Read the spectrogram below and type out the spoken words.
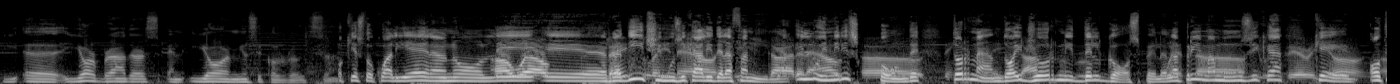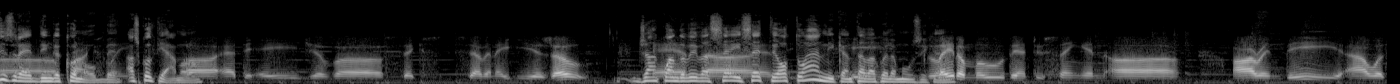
Uh, your brothers and your musical roots. Ho chiesto quali erano le oh, eh, radici musicali della famiglia e lui mi risponde uh, tornando ai giorni del gospel, la prima uh, musica che Otis Redding conobbe. Ascoltiamolo. Già quando aveva 6, 7, 8 anni cantava quella musica. R&B, I would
